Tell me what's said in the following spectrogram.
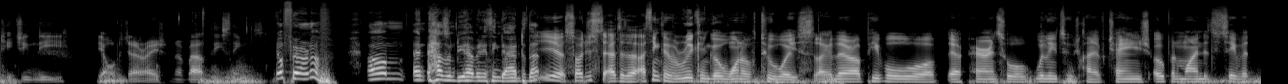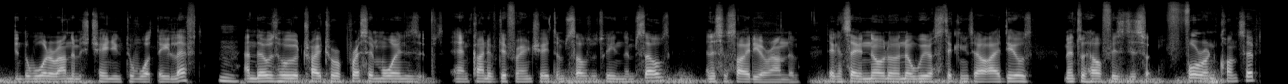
teaching the the older generation about these things. No, fair enough. Um, and Hazem, do you have anything to add to that? Yeah, so I just to add to that, I think it really can go one of two ways. Like there are people or their parents who are willing to kind of change, open minded to see that the world around them is changing to what they left, Mm. and those who try to repress it more and, and kind of differentiate themselves between themselves and the society around them. They can say, no, no, no, we are sticking to our ideals. Mental health is this foreign concept.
